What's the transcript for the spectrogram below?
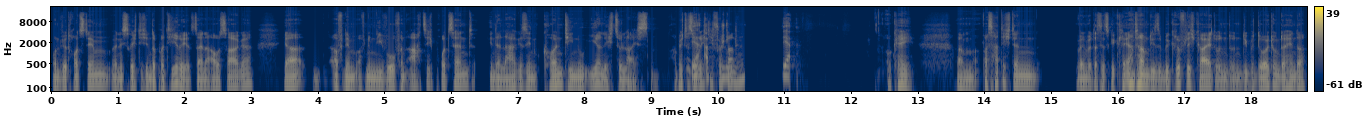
und wir trotzdem, wenn ich es richtig interpretiere, jetzt deine Aussage, ja, auf einem, auf einem Niveau von 80 Prozent in der Lage sind, kontinuierlich zu leisten. Habe ich das so richtig absolut. verstanden? Ja. Okay. Ähm, was hatte ich denn, wenn wir das jetzt geklärt haben, diese Begrifflichkeit und, und die Bedeutung dahinter,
